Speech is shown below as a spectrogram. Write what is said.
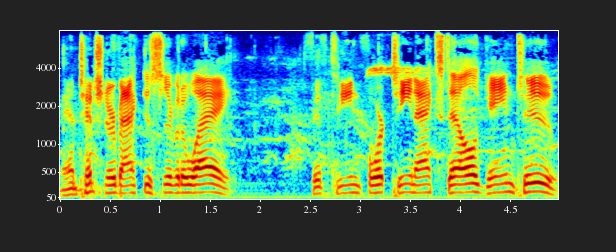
And Tinchner back to serve it away. 15 14 Axtell, game two.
